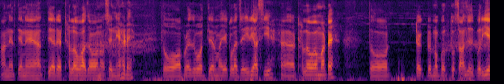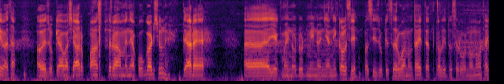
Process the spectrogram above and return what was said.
અને તેને અત્યારે ઠલવવા જવાનો છે નેહડે. તો આપણે જો અત્યારમાં એકલા જઈ રહ્યા છીએ ઠલવવા માટે. તો ટ્રેક્ટરનો ભર તો સાંજે જ ભરી આવ્યા હતા. હવે જો કે આવા ચાર પાંચ ફેરા અમે ત્યાં પોગાડશું ને ત્યારે એક મહિનો, દોઢ મહિનો અહીંયા નીકળશે. પછી જો કે સરવાનું થાય તત્કાલી તો સરવાનું ન થાય.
